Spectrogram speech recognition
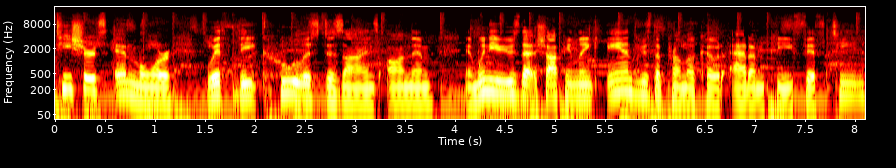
t-shirts, and more with the coolest designs on them. And when you use that shopping link and use the promo code AdamP15,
